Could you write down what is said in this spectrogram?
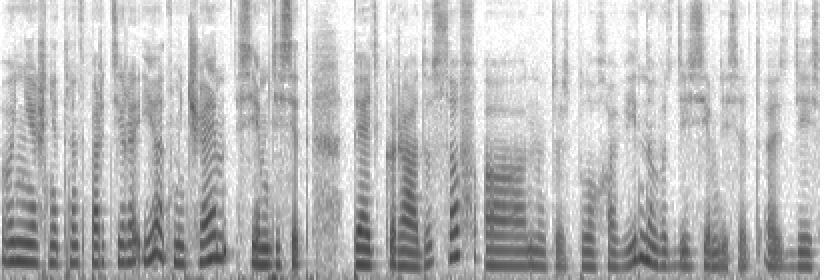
внешне транспортира и отмечаем 75 градусов, а, ну то есть плохо видно, вот здесь 70, а здесь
